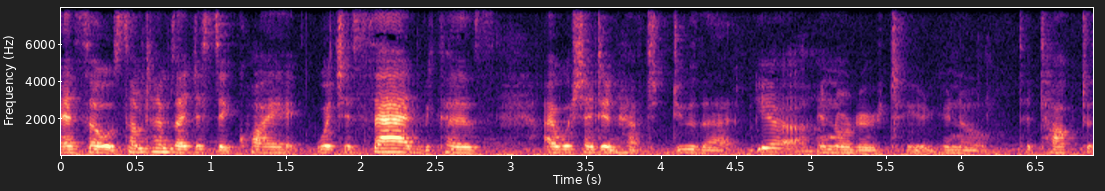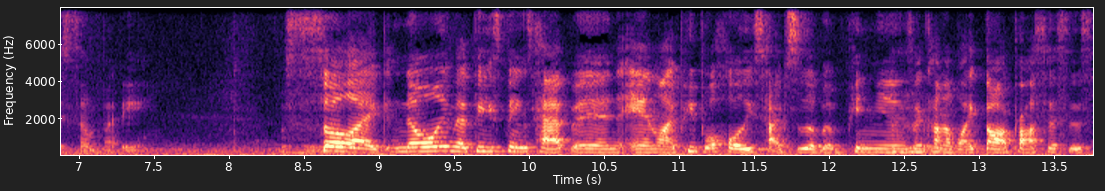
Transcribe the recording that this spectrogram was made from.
and so sometimes I just stay quiet, which is sad because I wish I didn't have to do that Yeah. in order to you know to talk to somebody. So like knowing that these things happen and like people hold these types of opinions and mm-hmm. kind of like thought processes,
